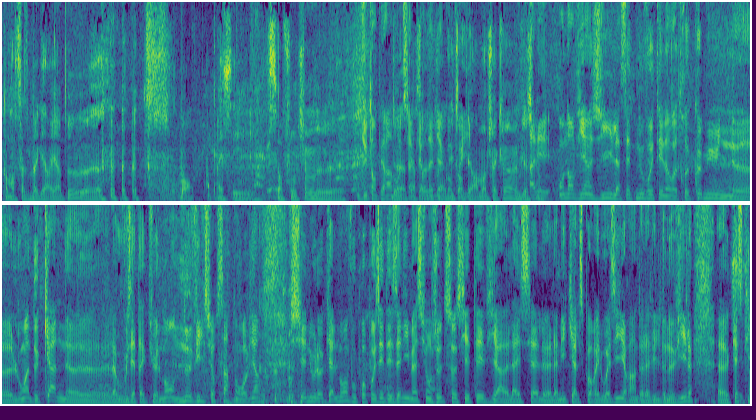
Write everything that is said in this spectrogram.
commence à se bagarrer un peu, bon, après c'est en fonction de, du tempérament de, chacun du tempérament de chacun, bien sûr. Allez, on en vient, Gilles, à cette nouveauté dans votre commune, euh, loin de Cannes, euh, là où vous êtes actuellement, Neuville-sur-Sarthe. On revient chez nous localement. Vous proposez des animations jeux de société via l'ASL, l'Amical Sport et Loisirs hein, de la ville de Neuville. Euh, qu'est-ce qui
